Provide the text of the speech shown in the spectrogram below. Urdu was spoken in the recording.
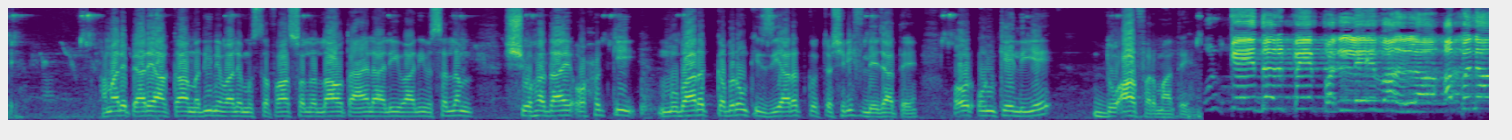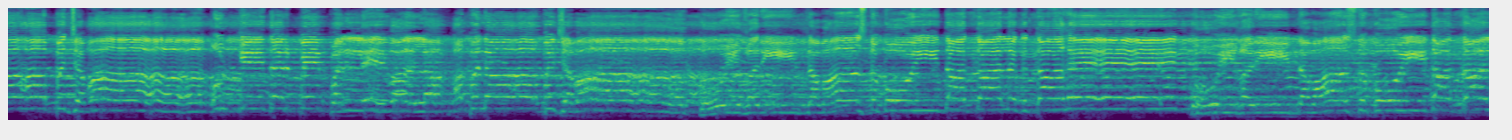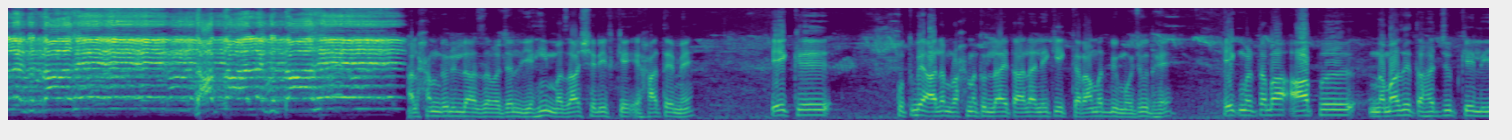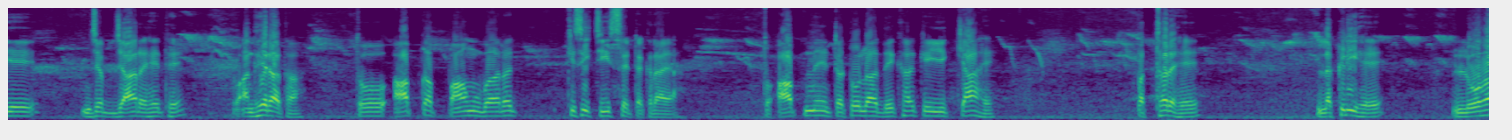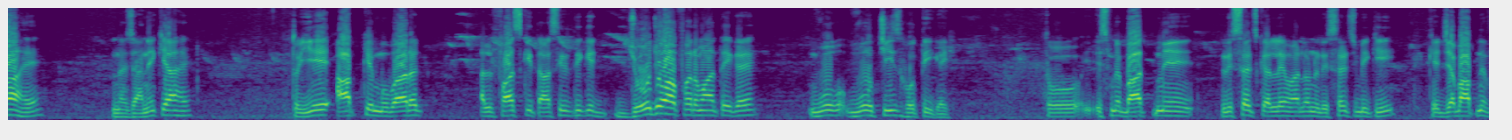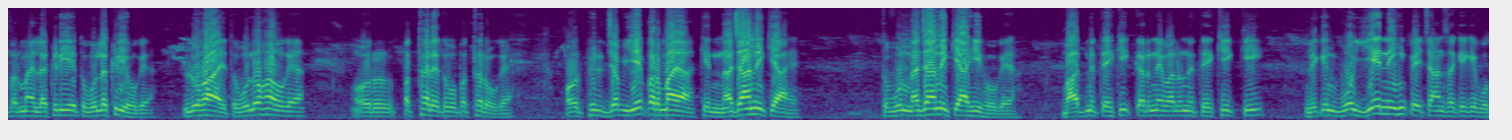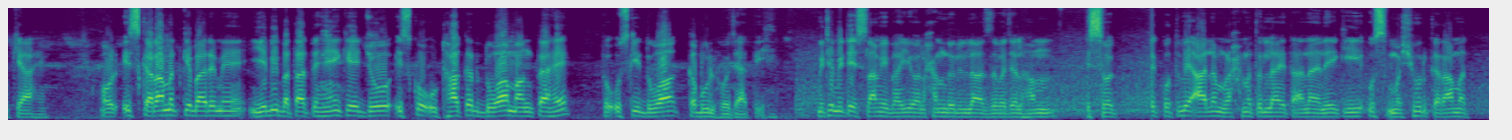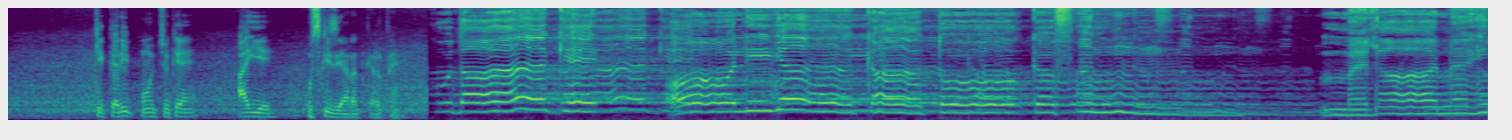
ہمارے پیارے آقا مدینے والے مصطفیٰ صلی اللہ تعالیٰ علیہ وآلہ وسلم شہدائے احد کی مبارک قبروں کی زیارت کو تشریف لے جاتے اور ان کے لیے دعا فرماتے ہیں۔ ان کے در پہ پلے والا اپنا آپ جواب، ان کے در پہ پلے والا اپنا آپ جواب۔ کوئی غریب نواز تو کوئی داتا لگتا ہے، کوئی غریب نواز تو کوئی داتا الحمدللہ عز و جل یہیں مزار شریف کے احاطے میں ایک قطب عالم رحمۃ اللہ تعالیٰ علیہ کی ایک کرامت بھی موجود ہے۔ ایک مرتبہ آپ نماز تہجد کے لیے جب جا رہے تھے، تو اندھیرا تھا، تو آپ کا پاؤں مبارک کسی چیز سے ٹکرایا۔ تو آپ نے ٹٹولا دیکھا کہ یہ کیا ہے؟ پتھر ہے، لکڑی ہے، لوہا ہے، نہ جانے کیا ہے۔ تو یہ آپ کے مبارک الفاظ کی تاثیر تھی کہ جو جو آپ فرماتے گئے، وہ وہ چیز ہوتی گئی۔ تو اس میں بات میں ریسرچ کرنے والوں نے ریسرچ بھی کی کہ جب آپ نے فرمایا لکڑی ہے تو وہ لکڑی ہو گیا، لوہا ہے تو وہ لوہا ہو گیا، اور پتھر ہے تو وہ پتھر ہو گیا۔ اور پھر جب یہ فرمایا کہ نہ جانے کیا ہے، تو وہ نہ جانے کیا ہی ہو گیا۔ بعد میں تحقیق کرنے والوں نے تحقیق کی، لیکن وہ یہ نہیں پہچان سکے کہ وہ کیا ہے۔ اور اس کرامت کے بارے میں یہ بھی بتاتے ہیں کہ جو اس کو اٹھا کر دعا مانگتا ہے تو اس کی دعا قبول ہو جاتی ہے۔ میٹھے میٹھے اسلامی بھائیو، الحمدللہ عزوجل ہم اس وقت قطب عالم رحمۃ اللہ تعالیٰ علیہ کی اس مشہور کرامت کے قریب پہنچ چکے ہیں۔ آئیے اس کی زیارت کرتے ہیں۔ خدا کے اولیاء کا تو کفن، ملا نہیں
